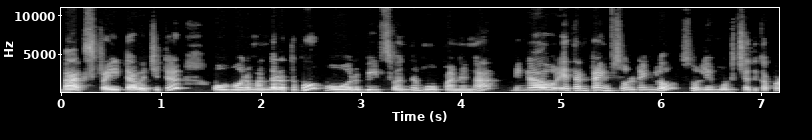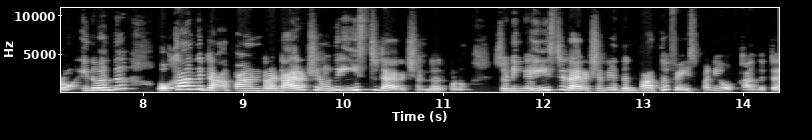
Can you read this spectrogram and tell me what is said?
பேக் ஸ்ட்ரைட்டாக வச்சுட்டு ஒவ்வொரு மந்திரத்துக்கும் ஒவ்வொரு பீட்ஸ் வந்து மூவ் பண்ணுங்கள் நீங்க எத்தனை டைம் சொல்றீங்களோ சொல்லி முடிச்சதுக்கப்புறம் இது வந்து உட்காந்து பண்ற டைரக்ஷன் வந்து ஈஸ்ட் டைரக்ஷன்ல இருக்கணும். ஸோ நீங்க ஈஸ்ட் டைரக்ஷன் எதுன்னு பார்த்து ஃபேஸ் பண்ணி உட்காந்துட்டு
